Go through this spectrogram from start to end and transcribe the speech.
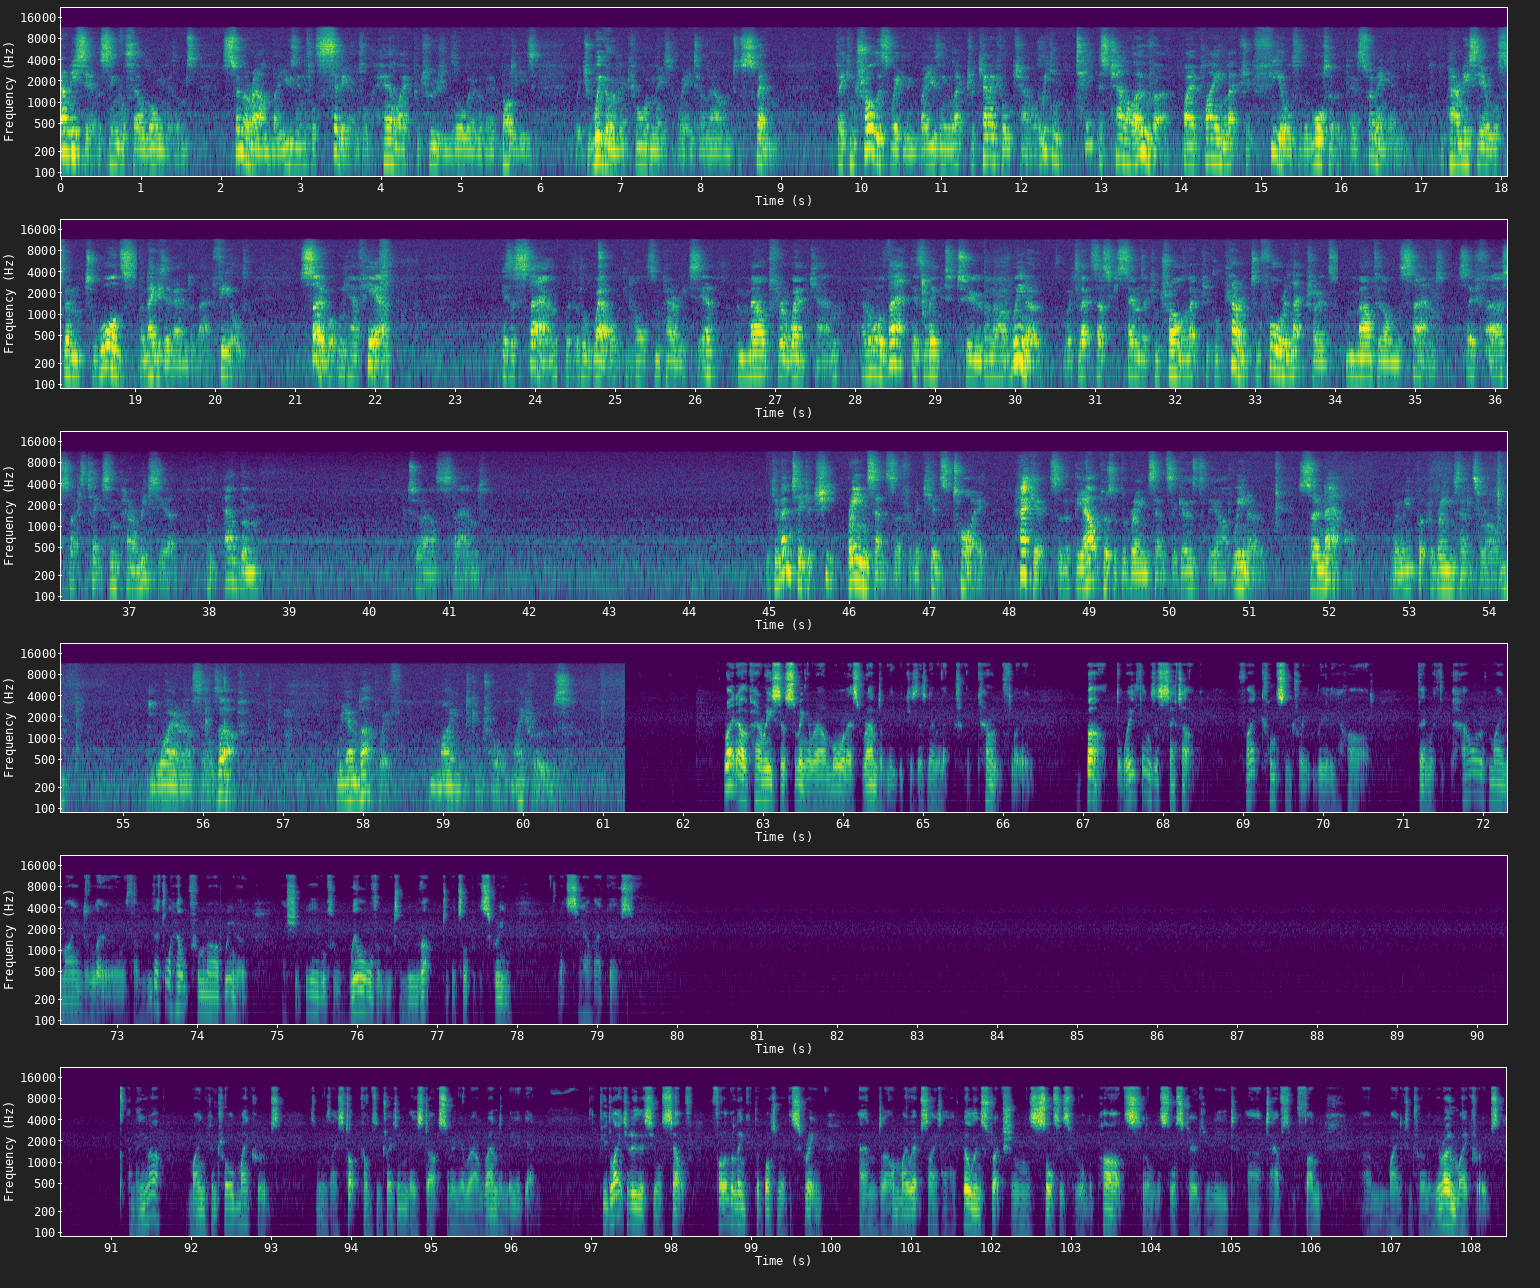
Paramecia, the single-celled organisms, swim around by using little cilia, little hair-like protrusions all over their bodies, which wiggle in a coordinated way to allow them to swim. They control this wiggling by using electrochemical channels. We can take this channel over by applying electric fields to the water that they're swimming in. The paramecia will swim towards the negative end of that field. So what we have here is a stand with a little well that can hold some paramecia, a mount for a webcam, and all of that is linked to an Arduino, which lets us send a controlled electrical current to four electrodes mounted on the stand. So first, let's take some paramecia and add them to our stand. We can then take a cheap brain sensor from a kid's toy, hack it so that the output of the brain sensor goes to the Arduino. So now, when we put the brain sensor on and wire ourselves up, we end up with mind-controlled microbes. Right now the paramecia are swimming around more or less randomly because there's no electrical current flowing. But the way things are set up, if I concentrate really hard, then with the power of my mind alone and with a little help from an Arduino, I should be able to will them to move up to the top of the screen. Let's see how that goes. And there you are, mind-controlled microbes. As soon as I stop concentrating, they start swimming around randomly again. If you'd like to do this yourself, follow the link at the bottom of the screen, and uh, on my website I have build instructions, sources for all the parts, all the source code you need uh, to have some fun um, mind controlling your own microbes.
